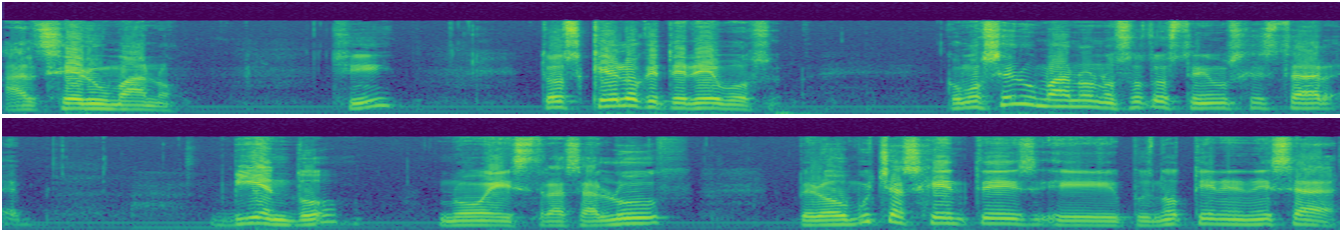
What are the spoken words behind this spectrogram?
al ser humano. ¿Sí? Entonces, ¿qué es lo que tenemos? Como ser humano nosotros tenemos que estar viendo nuestra salud, pero muchas gentes eh, pues no tienen esa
